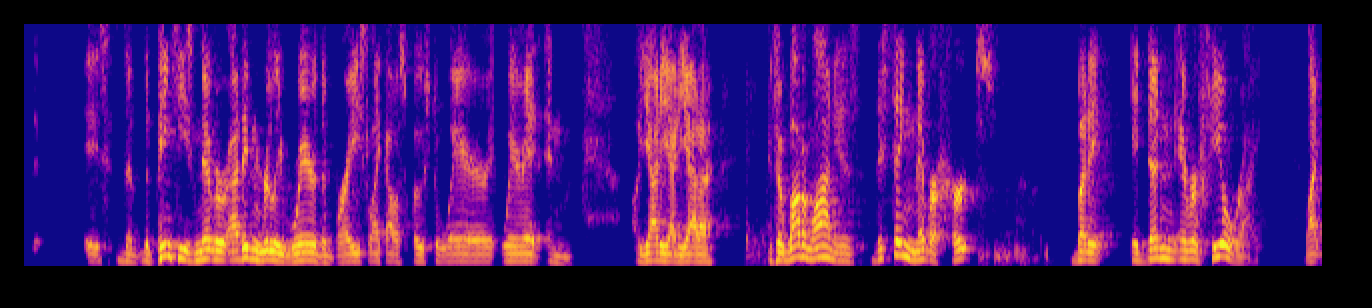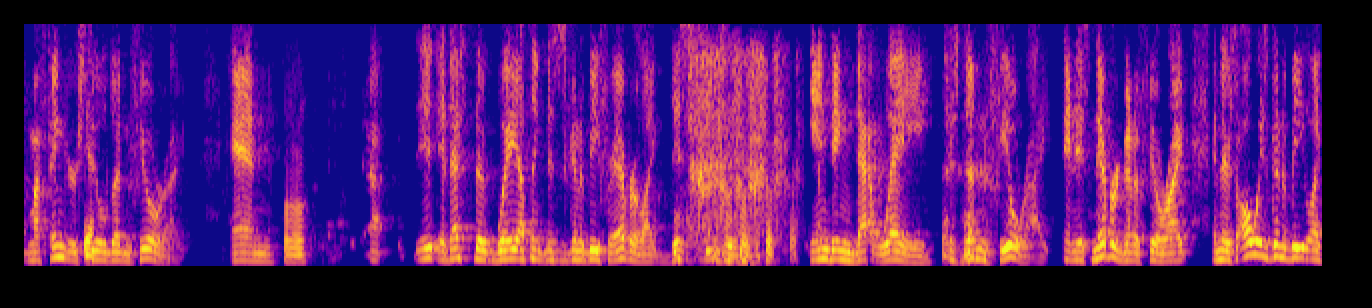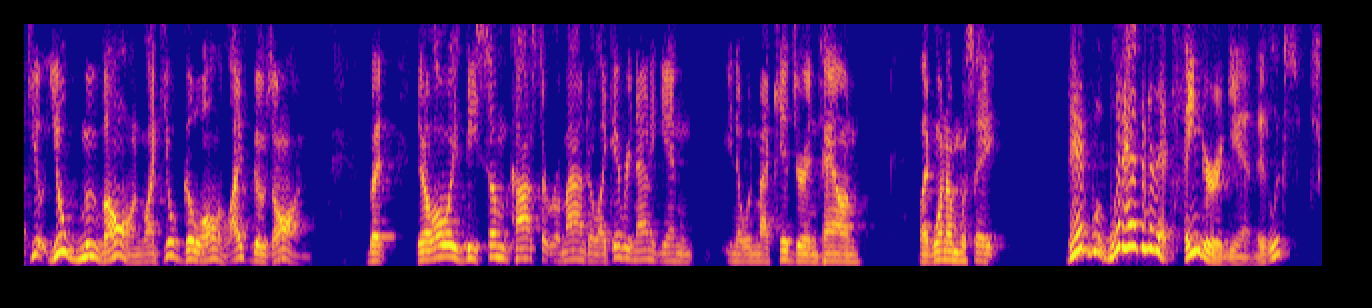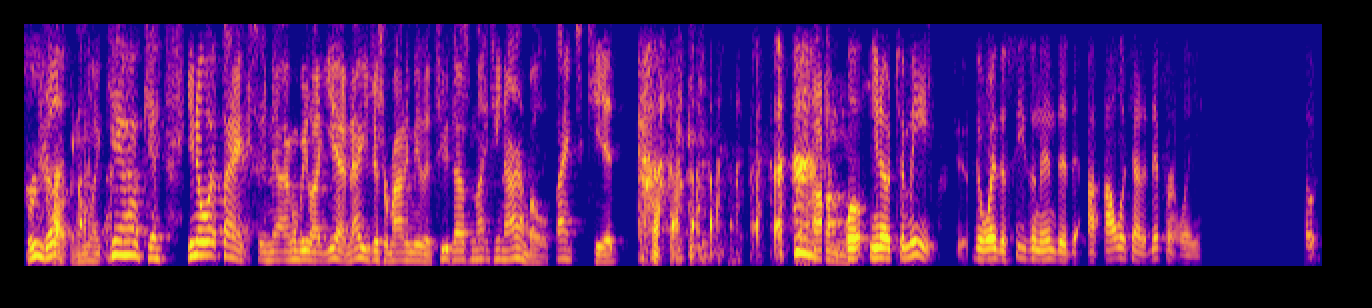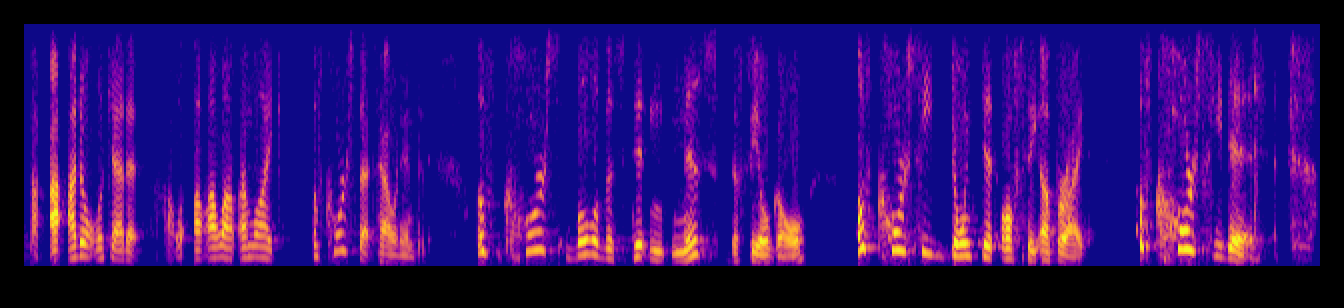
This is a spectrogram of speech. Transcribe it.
it's the the pinky's never. I didn't really wear the brace like I was supposed to wear wear it, and yada yada yada. And so, bottom line is, this thing never hurts, but it it doesn't ever feel right. Like my finger still yeah. doesn't feel right, and mm-hmm. uh, it, it, that's the way I think this is going to be forever. Like this season ending that way just doesn't feel right, and it's never going to feel right. And there's always going to be like you you'll move on, like you'll go on, life goes on, but there'll always be some constant reminder. Like every now and again, you know, when my kids are in town, like one of them will say, Dad, what happened to that finger again? It looks screwed up. And I'm like, yeah, okay. You know what? Thanks. And I'm going to be like, yeah, now you just reminded me of the 2019 Iron Bowl. Thanks, kid. um, well, you know, to me, the way the season ended, I, I look at it differently. I, I don't look at it. I, am like, of course that's how it ended. Of course, Bulovas didn't miss the field goal. Of course, he doinked it off the upright. Of course he did.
